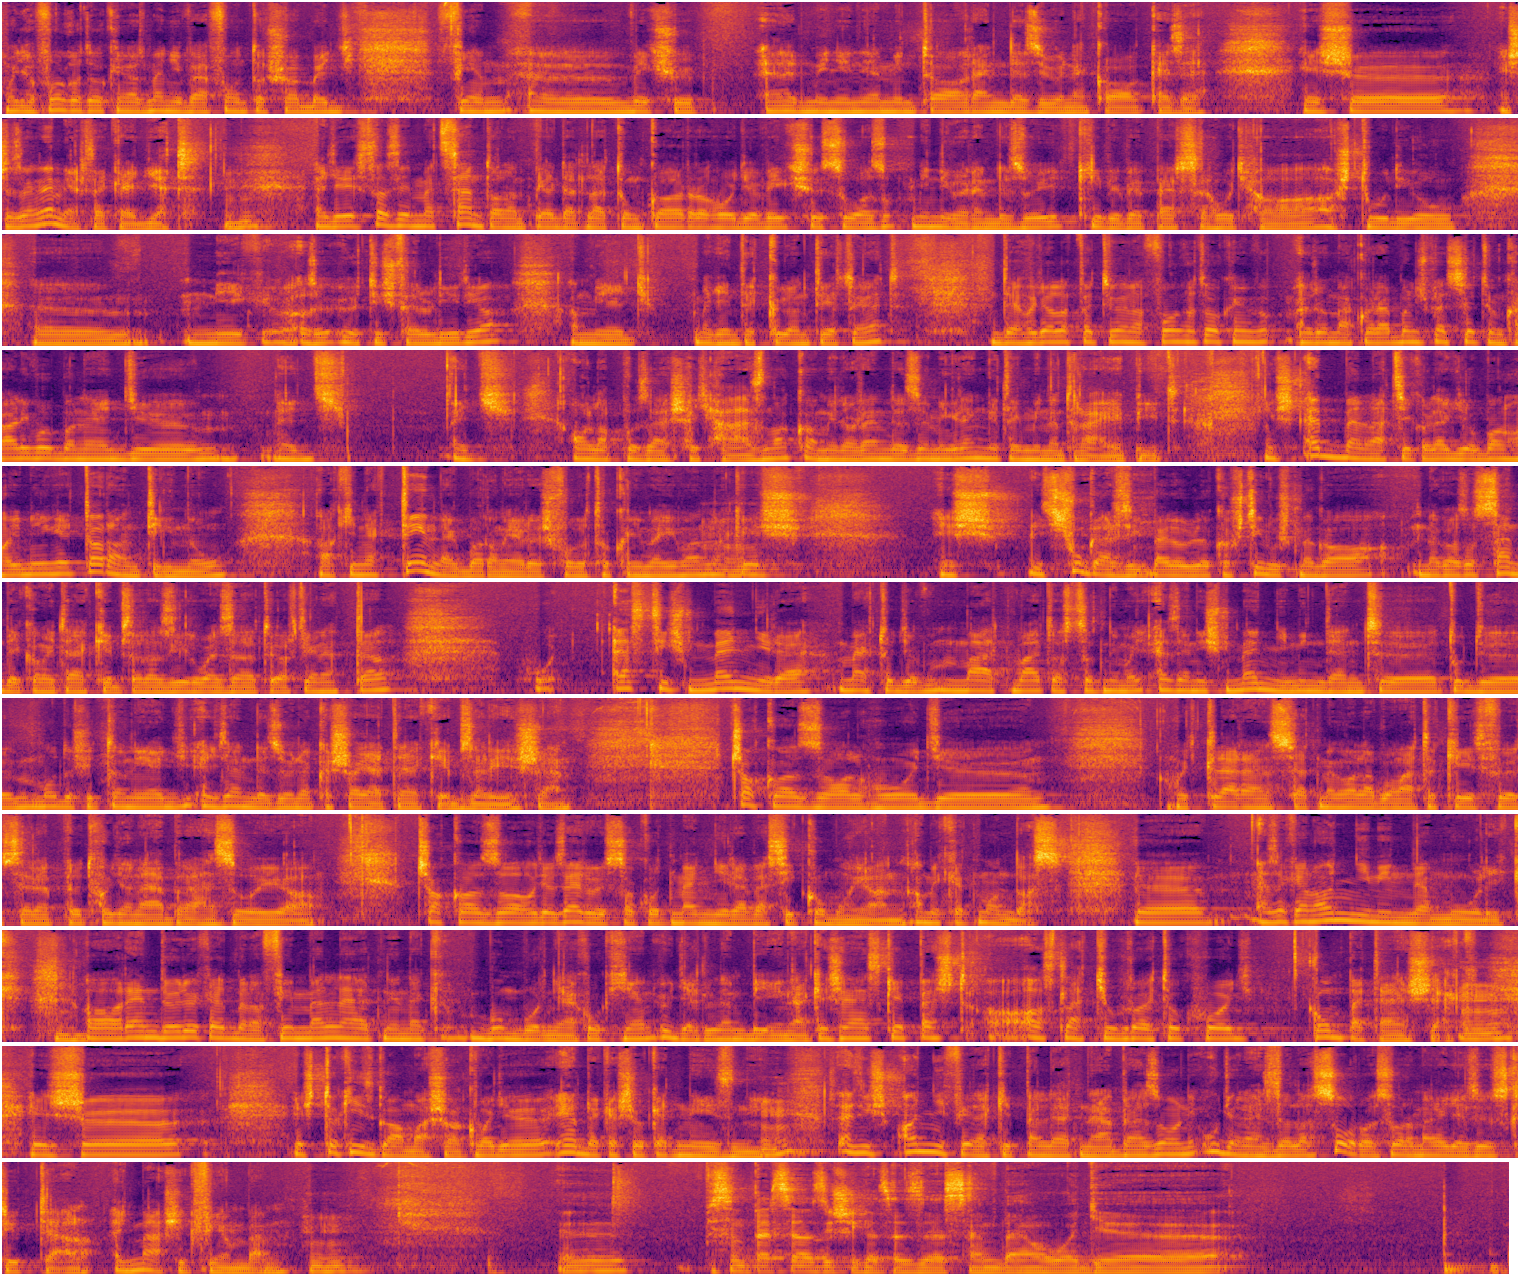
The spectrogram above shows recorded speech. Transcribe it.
hogy a forgatókönyv az mennyivel fontosabb egy film ö, végső eredményénél, mint a rendezőnek a keze. És, ö, és ezzel nem értek egyet. Uh-huh. Egyrészt azért, mert számtalan példát látunk arra, hogy a végső szó az mindig a rendezői, kivéve persze, hogyha a stúdió ö, még az őt is felülírja, ami egy megint egy külön történet, de hogy alapvetően a forgatókönyv, erről már korábban is beszéltünk, Hollywoodban egy, egy egy alapozás egy háznak, amire a rendező még rengeteg mindent ráépít. És ebben látszik a legjobban, hogy még egy Tarantino, akinek tényleg barom erős forgatókönyvei vannak, uh-huh. és és itt sugárzik belőlük a stílus, meg, a, meg az a szándék, amit elképzel az író ezzel a történettel, ezt is mennyire meg tudja változtatni, vagy ezen is mennyi mindent tud módosítani egy, egy rendezőnek a saját elképzelése. Csak azzal, hogy, hogy Clarence-et meg Alabamát a két főszereplőt hogyan ábrázolja. Csak azzal, hogy az erőszakot mennyire veszi komolyan, amiket mondasz. Ezeken annyi minden múlik. A rendőrök ebben a filmben lehetnének bumburnyákok, ilyen ügyetlen bénák, és ehhez képest azt látjuk rajtuk, hogy kompetensek, uh-huh. és, és tök izgalmasak, vagy érdekes őket nézni. Uh-huh. Ez is annyiféleképpen lehetne ábrázolni, ugyanezzel a szóról szóra megegyező skripttel egy másik filmben. Uh-huh. Viszont persze az is igaz ezzel szemben, hogy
